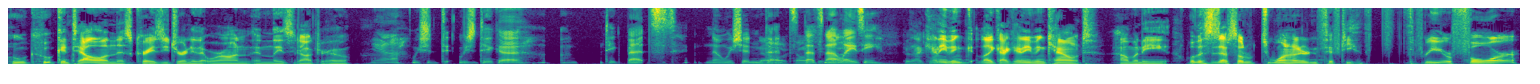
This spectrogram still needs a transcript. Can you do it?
who who can tell on this crazy journey that we're on in Lazy Doctor Who? Yeah, we should we should take a take bets. No, we shouldn't. No, that's that's not that. lazy. Because I can't even like I can't even count how many. Well, this is episode one hundred and fifty three or four,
